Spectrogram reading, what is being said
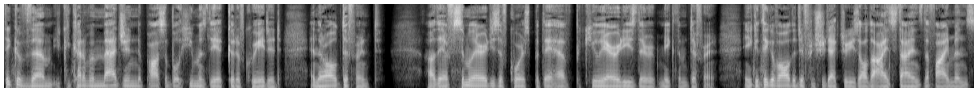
think of them, you can kind of imagine the possible humans they could have created. And they're all different. Uh, they have similarities, of course, but they have peculiarities that make them different. And you can think of all the different trajectories, all the Einsteins, the Feynmans,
